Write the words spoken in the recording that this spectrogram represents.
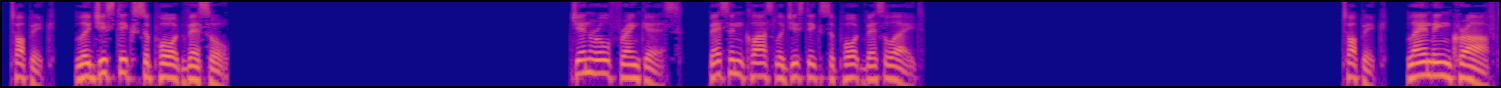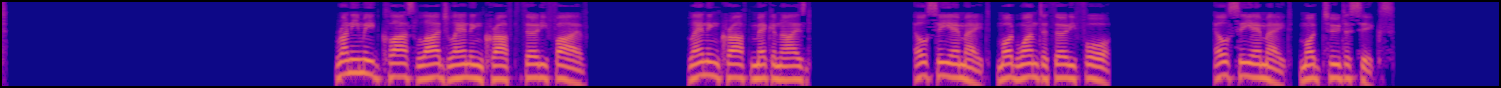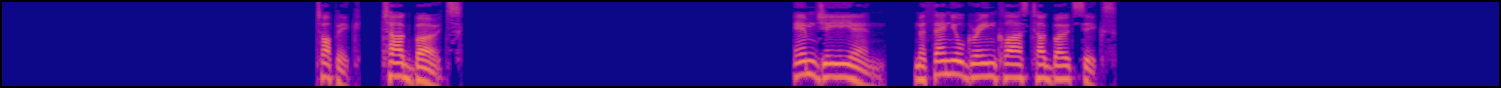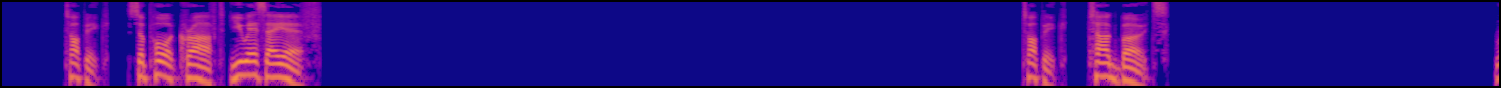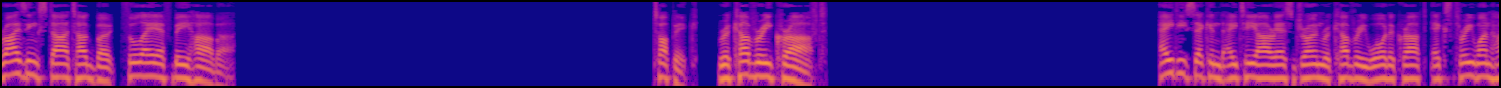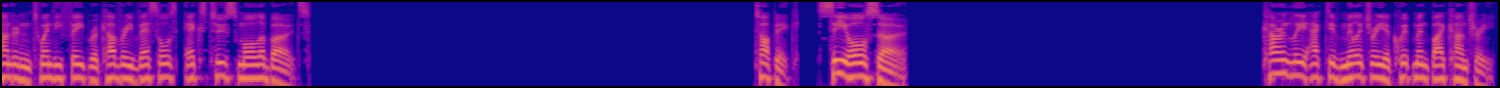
Topic: Logistics support vessel. General Frank S. Besson class logistics support vessel 8 Topic: Landing craft. Runnymede class large landing craft 35. Landing craft mechanized. LCM-8 Mod 1 to 34. LCM-8 Mod 2 to 6. Topic: Tugboats. MGEN. Nathaniel Greene class tugboat 6. Topic: Support craft USAF. Topic: Tugboats. Rising Star tugboat Thule AFB Harbor. Topic: Recovery craft. 82nd ATRS Drone Recovery Watercraft X3 120 feet recovery vessels, X2 smaller boats. Topic. See also Currently active military equipment by country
